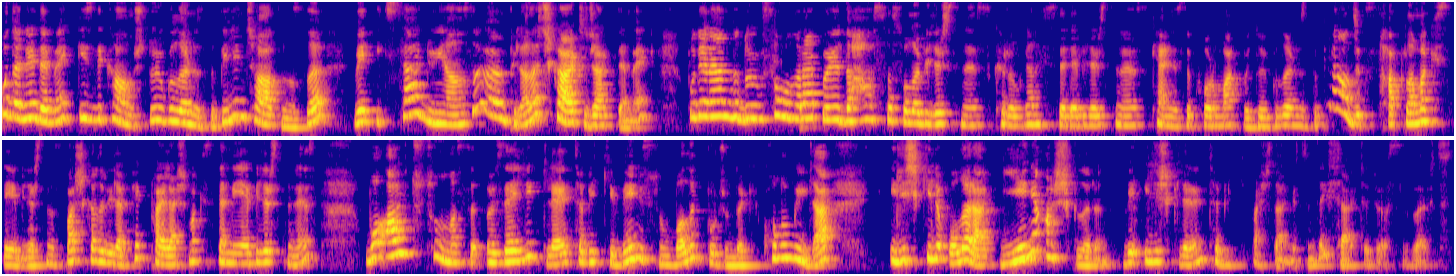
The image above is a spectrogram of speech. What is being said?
Bu da ne demek? Gizli kalmış duygularınızı, bilinçaltınızı ve içsel dünyanızı ön plana çıkartacak demek. Bu dönemde duygusal olarak böyle daha hassas olabilirsiniz, kırılgan hissedebilirsiniz, kendinizi korumak ve duygularınızı birazcık saklamak isteyebilirsiniz. Başkalarıyla pek paylaşmak istemeyebilirsiniz. Bu ay tutulması özellikle tabii ki Venüs'ün balık burcundaki konumuyla ilişkili olarak yeni aşkların ve ilişkilerin tabii ki başlangıcında işaret ediyor sizler için.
